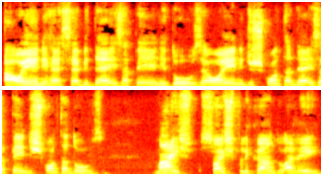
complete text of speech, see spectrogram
a ON recebe 10, a PN 12. A ON desconta 10, a PN desconta 12. Mas, só explicando a lei,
